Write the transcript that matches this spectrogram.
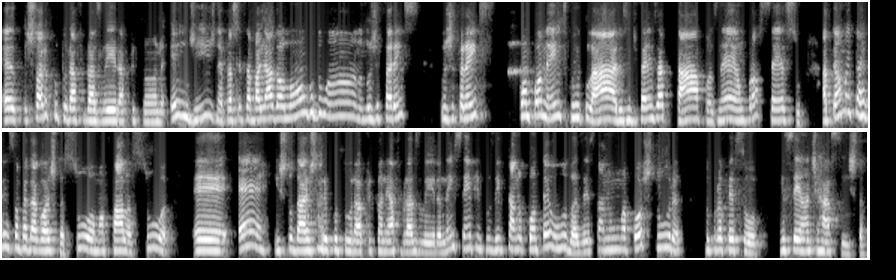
é, história cultural brasileira, africana e indígena é para ser trabalhado ao longo do ano, nos diferentes, nos diferentes componentes curriculares, em diferentes etapas, né? é um processo. Até uma intervenção pedagógica sua, uma fala sua, é, é, estudar a história e cultura africana e afro-brasileira. Nem sempre, inclusive, está no conteúdo, às vezes está numa postura do professor em ser antirracista.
